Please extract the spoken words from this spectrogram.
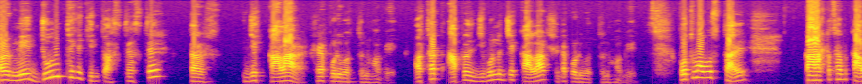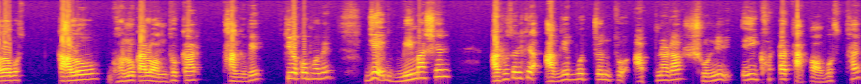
তারপর মে, জুন থেকে কিন্তু আস্তে আস্তে তার যে কালার সেটা পরিবর্তন হবে। অর্থাৎ আপনার জীবনের যে কালার সেটা পরিবর্তন হবে। প্রথম অবস্থায় কালারটা থাকবে কালো কালো, ঘন কালো অন্ধকার থাকবে। কীরকম হবে? যে মে মাসের আঠারো তারিখের আগে পর্যন্ত আপনারা শনির এই ঘরটা থাকা অবস্থায়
